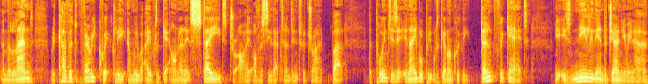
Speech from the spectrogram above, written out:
And the land recovered very quickly, and we were able to get on, and it stayed dry. Obviously, that turned into a drought. But the point is, it enabled people to get on quickly. Don't forget, it is nearly the end of January now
